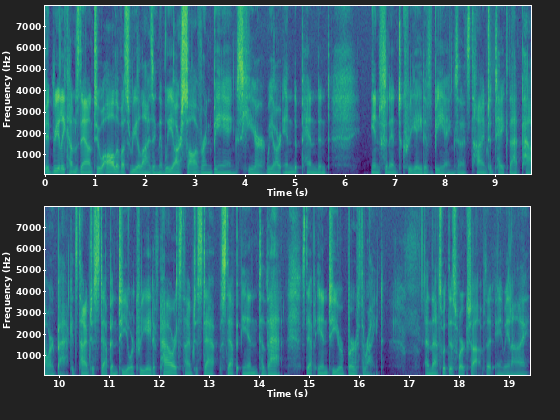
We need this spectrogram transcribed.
It really comes down to all of us realizing that we are sovereign beings here. We are independent infinite creative beings and it's time to take that power back. It's time to step into your creative power. It's time to step step into that step into your birthright. And that's what this workshop that amy and i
